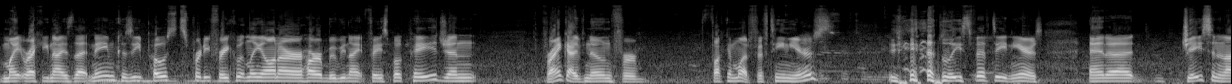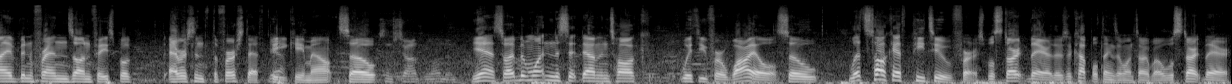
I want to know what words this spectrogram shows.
might recognize that name because he posts pretty frequently on our Horror Movie Night Facebook page. And Frank, I've known for fucking what, 15 years? At least 15 years. And uh, Jason and I have been friends on Facebook ever since the first FP Yeah. came out. So Since Jonathan London. yeah, so I've been wanting to sit down and talk with you for a while. So let's talk FP2 first. We'll start there. There's a couple things I want to talk about. We'll start there.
